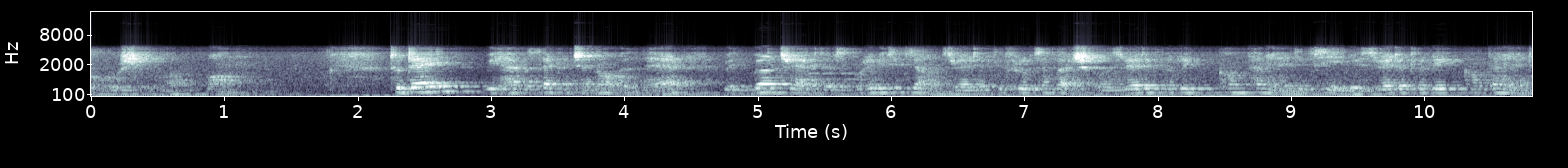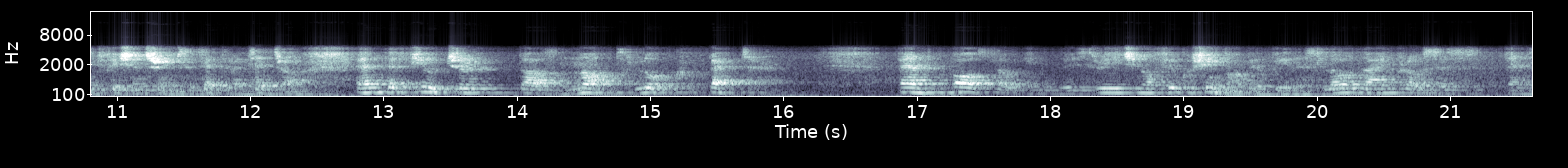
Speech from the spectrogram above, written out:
Fukushima 1. Today we have a second Chernobyl there with burnt reactors, prohibited zones, radioactive fruits and vegetables, radioactively contaminated seaweeds, radioactively contaminated fish and shrimps, etc., etc. And the future does not look better. And also in this region of Fukushima will be the slow dying process as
